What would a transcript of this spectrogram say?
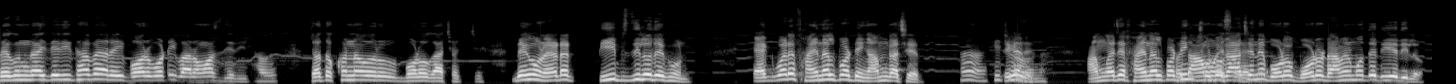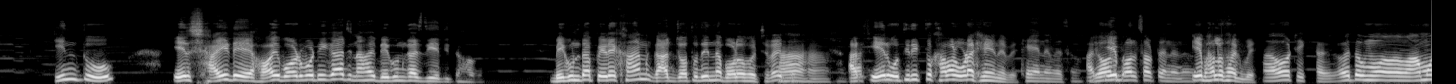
বেগুন গাছ দিয়ে দিতে হবে আর এই বরবটি বারো মাস দিয়ে দিতে হবে। যতক্ষণ না ওর বড় গাছ হচ্ছে। দেখুন একটা টিপস দিল দেখুন। একবারে ফাইনাল পটিং আম গাছের। হ্যাঁ ঠিক আছে? না। আম গাছের ফাইনাল পটিং ছোট গাছ এনে বড় বড় ড্রামের মধ্যে দিয়ে দিল। কিন্তু এর সাইডে হয় বরবটি গাছ না হয় বেগুন গাছ দিয়ে দিতে হবে। বেগুনটা পেড়ে খান গাছ যতদিন না বড় হচ্ছে তাই তো? হ্যাঁ হ্যাঁ আর এর অতিরিক্ত খাবার ওরা খেয়ে নেবে। খেয়ে নেবে জল ফল সব টেনে নেবে। এ ভালো থাকবে। হ্যাঁ ও ঠিক থাকবে। ওই তো আমও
